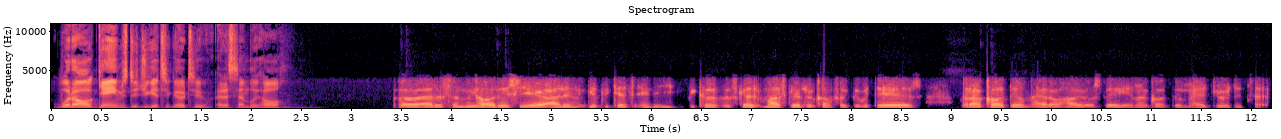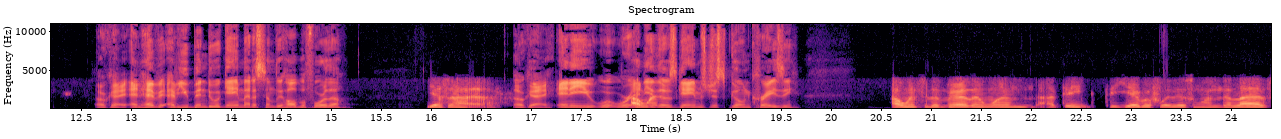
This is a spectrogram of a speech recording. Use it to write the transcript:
What all games did you get to go to at Assembly Hall? Uh, at Assembly Hall this year, I didn't get to catch any because the my schedule conflicted with theirs. But I caught them at Ohio State and I caught them at Georgia Tech. Okay. And have have you been to a game at Assembly Hall before though? Yes, I have. Okay. Any were any went, of those games just going crazy? I went to the Maryland one. I think the year before this one, the last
